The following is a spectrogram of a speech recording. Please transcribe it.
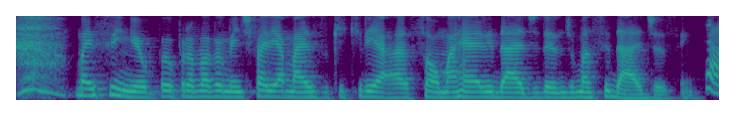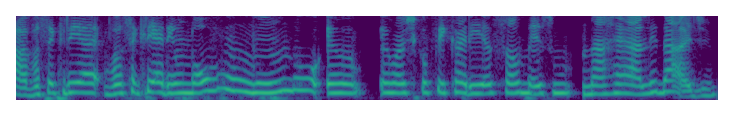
Mas sim, eu, eu provavelmente faria mais do que criar só uma realidade dentro de uma cidade, assim. Tá, você, cria, você criaria um novo mundo, eu, eu acho que eu ficaria só mesmo na realidade.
